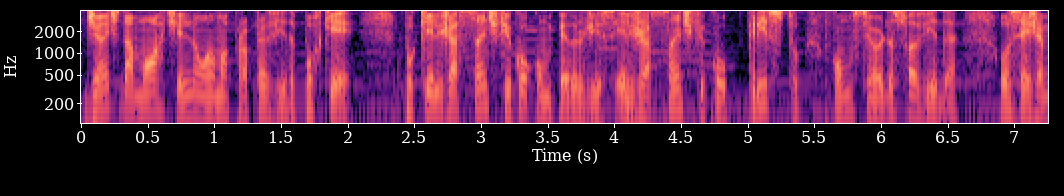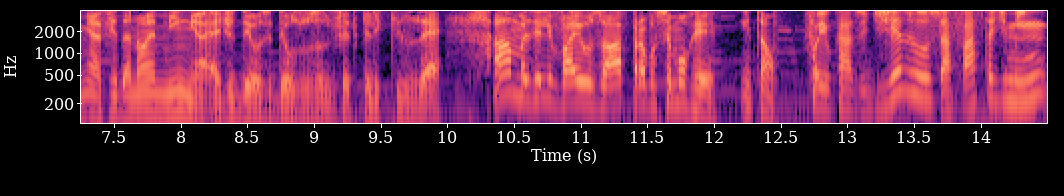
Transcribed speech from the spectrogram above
Diante da morte, ele não ama a própria vida. Por quê? Porque ele já santificou, como Pedro disse, ele já santificou Cristo como Senhor da sua vida. Ou seja, a minha vida não é minha, é de Deus e Deus usa do jeito que ele quiser. Ah, mas ele vai usar para você morrer. Então. Foi o caso de Jesus. Afasta de mim,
